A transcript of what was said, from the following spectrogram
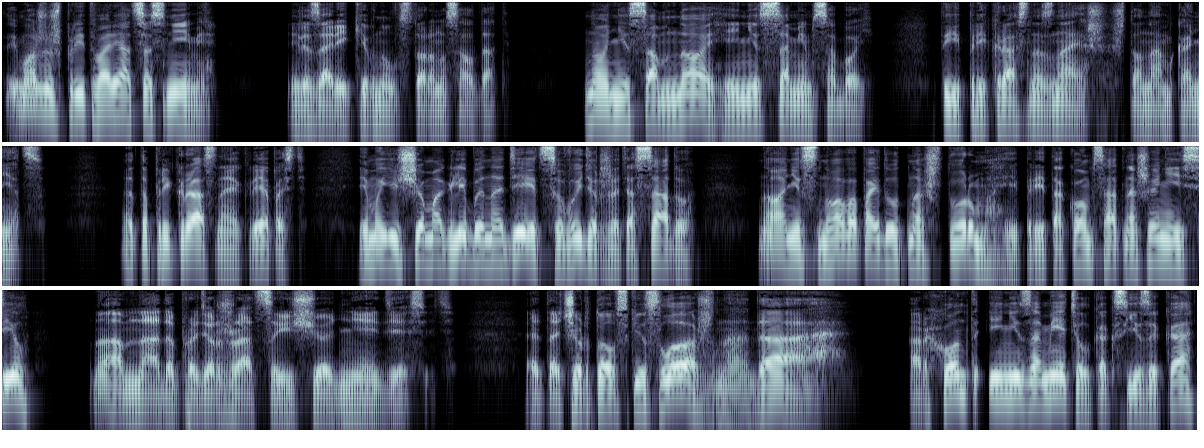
«Ты можешь притворяться с ними», — Елизарий кивнул в сторону солдат. «Но не со мной и не с самим собой. Ты прекрасно знаешь, что нам конец. Это прекрасная крепость, и мы еще могли бы надеяться выдержать осаду, но они снова пойдут на штурм, и при таком соотношении сил нам надо продержаться еще дней десять. Это чертовски сложно, да. Архонт и не заметил, как с языка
